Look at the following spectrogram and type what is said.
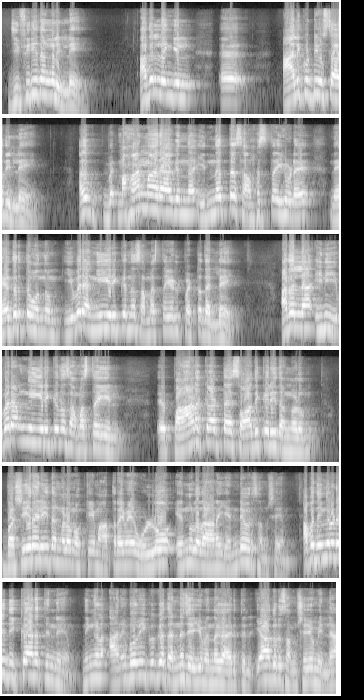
ജിഫിരിതങ്ങളില്ലേ? അതല്ലെങ്കിൽ ആലിക്കുട്ടി ഉസ്താദ് ഇല്ലേ അത് മഹാന്മാരാകുന്ന ഇന്നത്തെ സമസ്തയുടെ നേതൃത്വമൊന്നും ഇവർ അംഗീകരിക്കുന്ന സമസ്തയിൽ പെട്ടതല്ലേ? അതല്ല ഇനി ഇവർ അംഗീകരിക്കുന്ന സമസ്തയിൽ പാണക്കാട്ടെ സ്വാദിക്കലി തങ്ങളും ബഷീർ അലി തങ്ങളും ഒക്കെ മാത്രമേ ഉള്ളൂ എന്നുള്ളതാണ് എന്റെ ഒരു സംശയം. അപ്പോൾ നിങ്ങളുടെ ധിക്കാരത്തിന് നിങ്ങൾ അനുഭവിക്കുക തന്നെ ചെയ്യുമെന്ന കാര്യത്തിൽ യാതൊരു സംശയവുമില്ല.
